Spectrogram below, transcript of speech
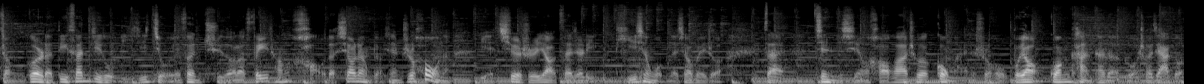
整个的第三季度以及九月份取得了非常好的销量表现之后呢，也确实要在这里提醒我们的消费者，在进行豪华车购买的时候，不要光看它的裸车价格，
